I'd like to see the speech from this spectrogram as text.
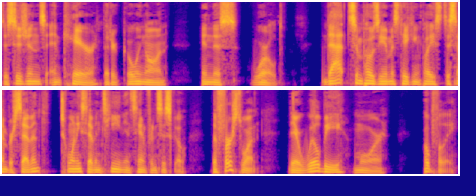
decisions and care that are going on in this world. That symposium is taking place December 7th, 2017 in San Francisco. The first one. There will be more, hopefully.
